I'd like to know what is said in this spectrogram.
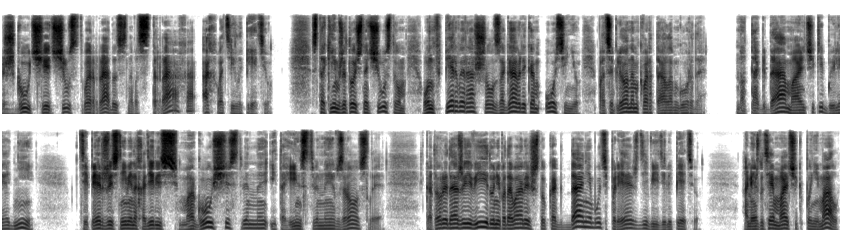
Жгучее чувство радостного страха охватило Петю. С таким же точно чувством он в первый раз шел за Гавриком осенью по цепленным кварталам города. Но тогда мальчики были одни. Теперь же с ними находились могущественные и таинственные взрослые, которые даже и виду не подавали, что когда-нибудь прежде видели Петю. А между тем мальчик понимал,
